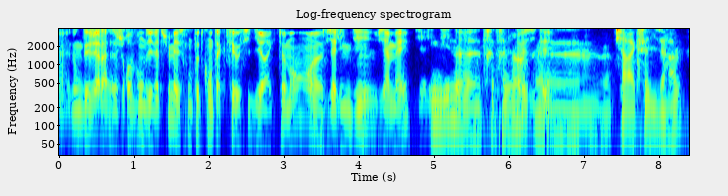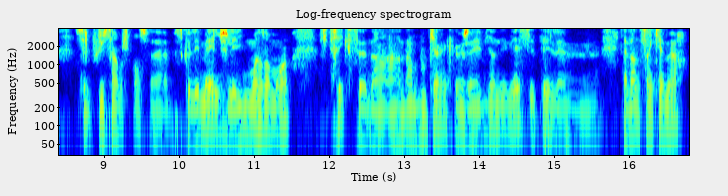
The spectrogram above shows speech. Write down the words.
Euh, donc déjà, là, je rebondis là-dessus, mais est-ce qu'on peut te contacter aussi directement euh, via LinkedIn, via mail? Via LinkedIn, euh, très très bien. Euh, Pierre Axel Isérable, c'est le plus simple, je pense, parce que les mails, je les lis de moins en moins. Petit tricks d'un bouquin que j'avais bien aimé, c'était la 25e heure.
